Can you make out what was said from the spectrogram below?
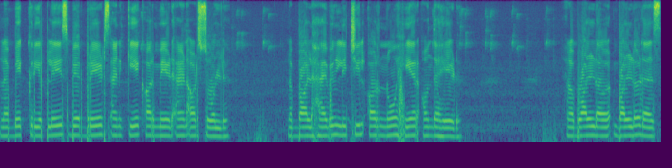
A bakery a place where breads and cake are made and are sold. A bald having little or no hair on the head Uh, balded uh, as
